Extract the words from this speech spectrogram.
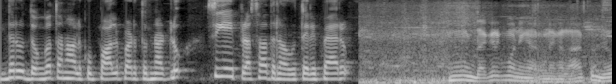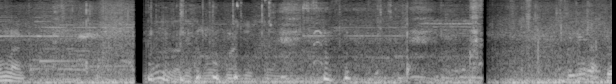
ఇద్దరు దొంగతనాలకు పాల్పడుతున్నట్లు సీఐ ప్రసాదరావు తెలిపారు. ఉమ్, లాక్కు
